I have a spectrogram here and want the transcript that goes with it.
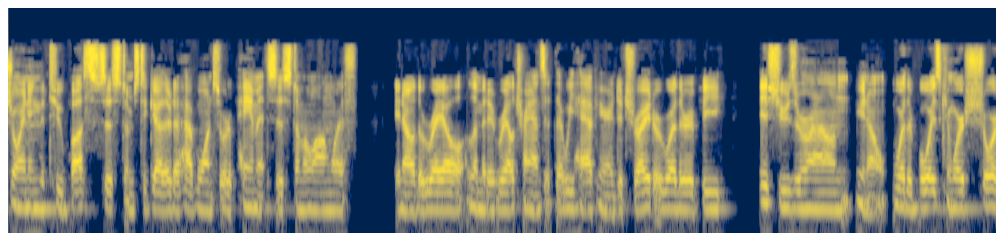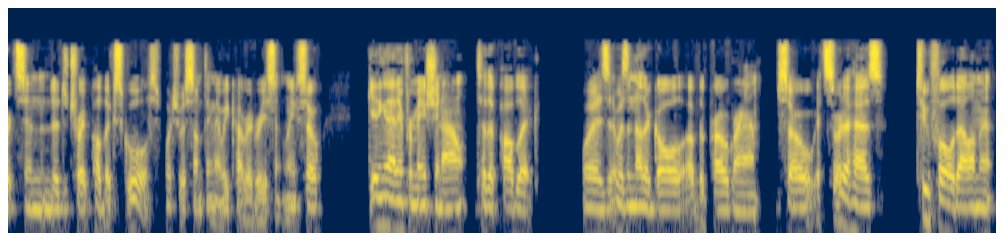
joining the two bus systems together to have one sort of payment system along with, you know, the rail, limited rail transit that we have here in Detroit, or whether it be issues around, you know, whether boys can wear shorts in the Detroit public schools, which was something that we covered recently. So getting that information out to the public was, was another goal of the program. So it sort of has twofold element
